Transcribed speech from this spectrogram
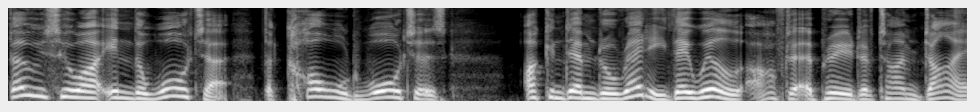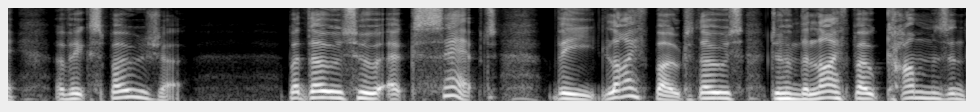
Those who are in the water, the cold waters, are condemned already. They will, after a period of time, die of exposure. But those who accept the lifeboat, those to whom the lifeboat comes and,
